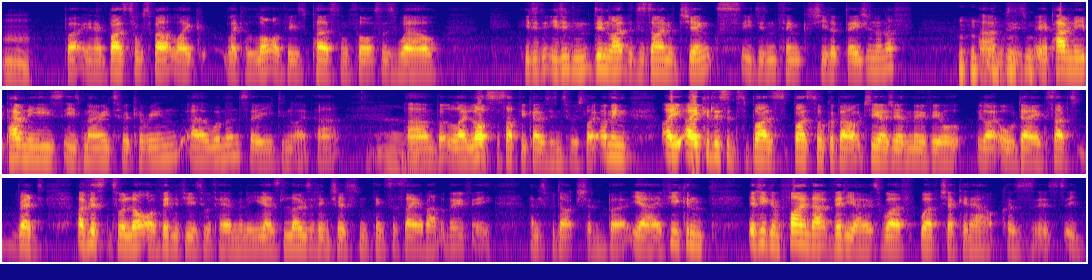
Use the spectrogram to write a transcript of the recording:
Mm. But you know, Buzz talks about like like a lot of his personal thoughts as well. He didn't he didn't didn't like the design of Jinx. He didn't think she looked Asian enough. Um, apparently, apparently he's he's married to a Korean uh, woman, so he didn't like that. Um, but like lots of stuff he goes into is like I mean I, I could listen to Buzz Buzz talk about GI Joe the movie all like all day because I've read I've listened to a lot of interviews with him and he has loads of interesting things to say about the movie and its production. But yeah, if you can if you can find that video, it's worth worth checking out because it's it,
